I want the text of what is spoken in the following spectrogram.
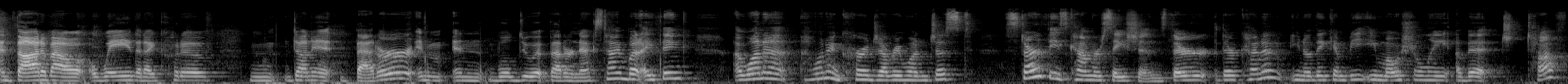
and thought about a way that I could have done it better, and and we'll do it better next time. But I think I wanna I wanna encourage everyone just start these conversations. They're they're kind of, you know, they can be emotionally a bit tough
